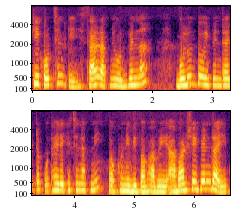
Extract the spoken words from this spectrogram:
কি করছেন কি? স্যার, আপনি উঠবেন না? বলুন তো, ওই পেন ড্রাইভটা কোথায় রেখেছেন আপনি? তখনই দীপা ভাবে, আবার সেই পেন ড্রাইভ?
